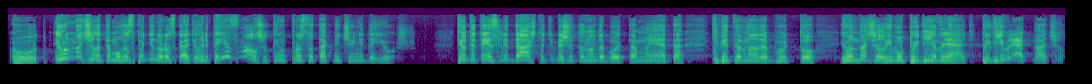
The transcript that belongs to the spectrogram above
Вот. И он начал этому господину рассказывать. Он говорит, а я знал, что ты вот просто так ничего не даешь. Ты вот это если дашь, что тебе что-то надо будет там это, тебе там надо будет то. И он начал ему предъявлять, предъявлять начал.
